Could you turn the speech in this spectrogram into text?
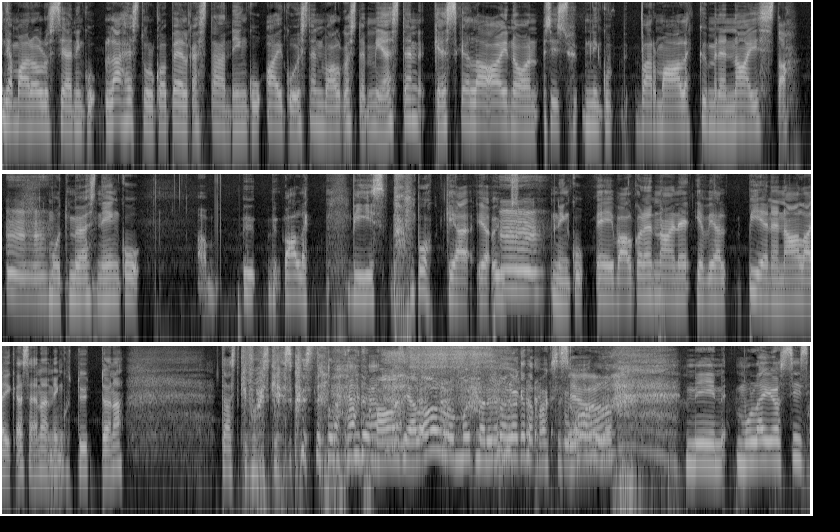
ja mä oon ollut siellä niin kuin lähestulkoon pelkästään niin kuin aikuisten valkoisten miesten keskellä ainoan, siis niin kuin varmaan alle kymmenen naista, mm-hmm. mutta myös niin kuin alle viisi pokkia ja yksi mm. niin kuin ei-valkoinen nainen ja vielä pienenä alaikäisenä niin kuin tyttönä. Tästäkin voisi keskustella, miten mä oon siellä ollut, mutta mä nyt oon joka tapauksessa ollut. Niin mulla ei ole siis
